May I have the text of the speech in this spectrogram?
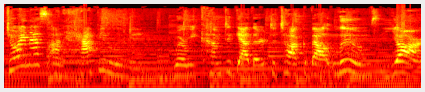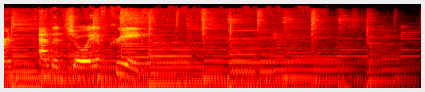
Join us on Happy Looming, where we come together to talk about looms, yarn, and the joy of creating.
